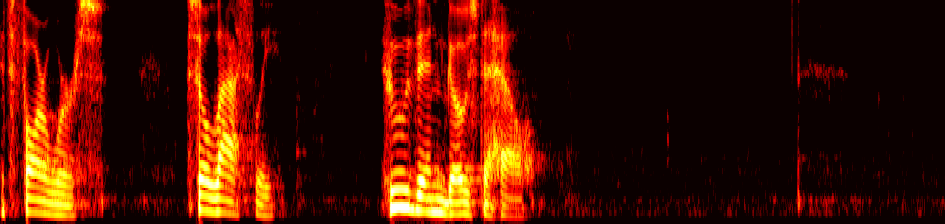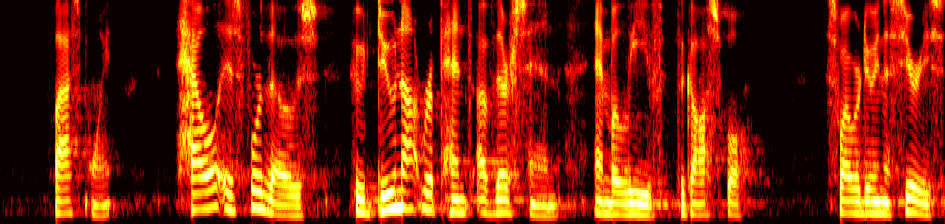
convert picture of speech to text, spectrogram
It's far worse. So, lastly, who then goes to hell? Last point hell is for those who do not repent of their sin and believe the gospel. That's why we're doing this series.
